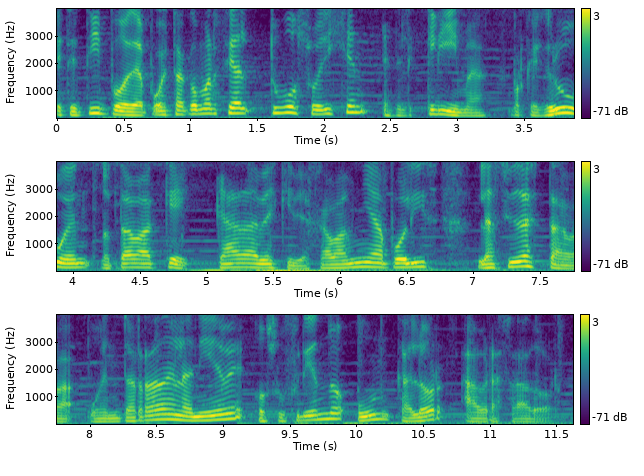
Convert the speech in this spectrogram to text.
Este tipo de apuesta comercial tuvo su origen en el clima, porque Gruen notaba que cada vez que viajaba a Minneapolis, la ciudad estaba o enterrada en la nieve o sufriendo un calor abrasador.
